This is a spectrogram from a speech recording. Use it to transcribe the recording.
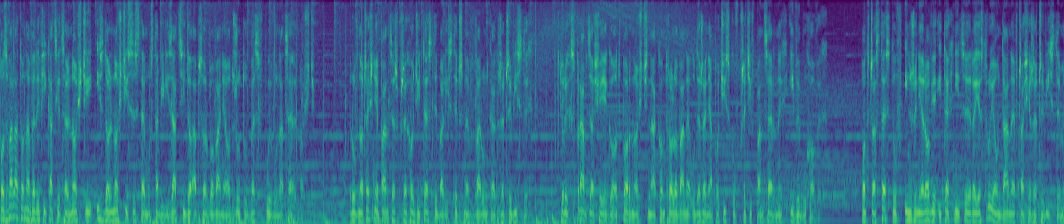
Pozwala to na weryfikację celności i zdolności systemu stabilizacji do absorbowania odrzutu bez wpływu na celność. Równocześnie pancerz przechodzi testy balistyczne w warunkach rzeczywistych, w których sprawdza się jego odporność na kontrolowane uderzenia pocisków przeciwpancernych i wybuchowych. Podczas testów inżynierowie i technicy rejestrują dane w czasie rzeczywistym,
